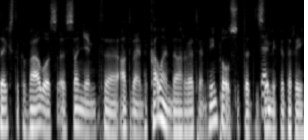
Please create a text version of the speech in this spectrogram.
tekstu, ka vēlos saņemt adventa kalendāru vai adventa impulsu, tad, tad zini, kad arī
